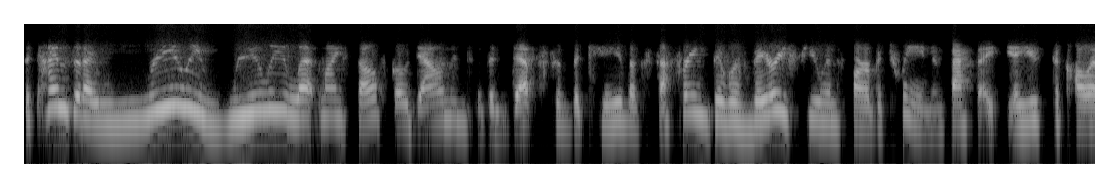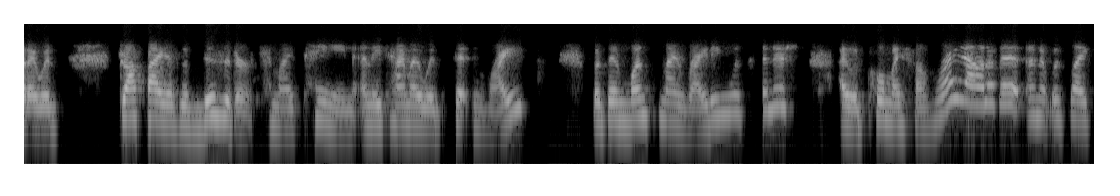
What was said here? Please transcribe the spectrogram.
the times that I really, really let myself go down into the depths of the cave of suffering, they were very few and far between. In fact, I, I used to call it I would drop by as a visitor to my pain anytime I would sit and write. But then once my writing was finished, I would pull myself right out of it. And it was like,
